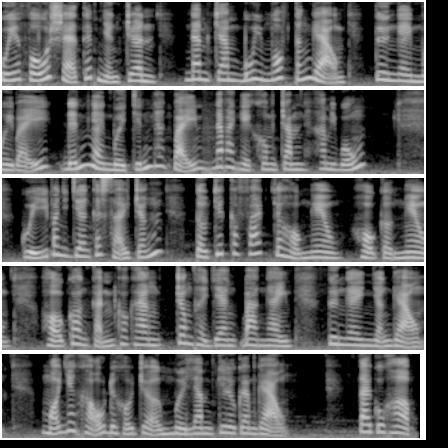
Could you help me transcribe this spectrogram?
Quỹ Phú sẽ tiếp nhận trên 541 tấn gạo từ ngày 17 đến ngày 19 tháng 7 năm 2024 Quỹ ban nhân dân các xã trấn tổ chức cấp phát cho hộ nghèo, hộ cận nghèo, hộ có hoàn cảnh khó khăn trong thời gian 3 ngày từ ngày nhận gạo. Mỗi nhân khẩu được hỗ trợ 15 kg gạo. Tại cuộc họp,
